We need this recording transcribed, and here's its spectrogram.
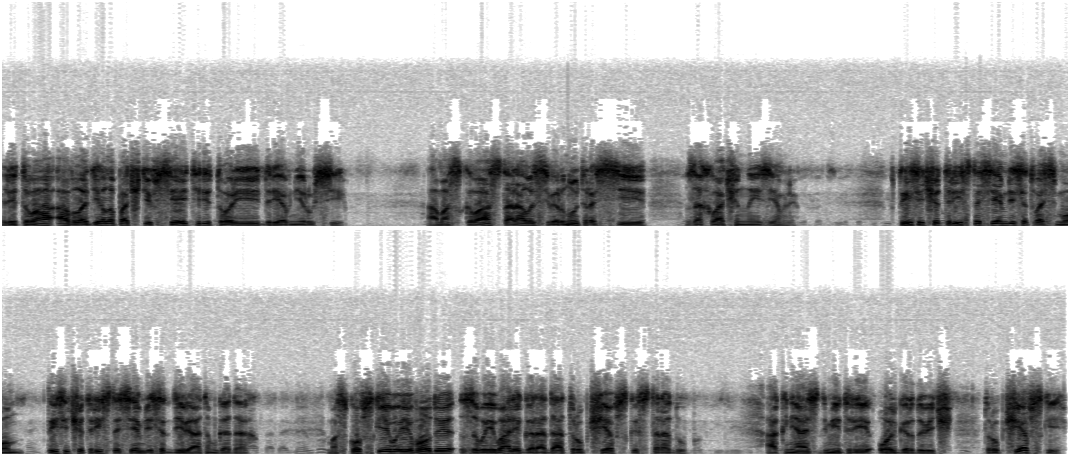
Литва овладела почти всей территорией Древней Руси, а Москва старалась вернуть России захваченные земли. В 1378-1379 годах московские воеводы завоевали города Трубчевск и Стародуб, а князь Дмитрий Ольгердович Трубчевский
